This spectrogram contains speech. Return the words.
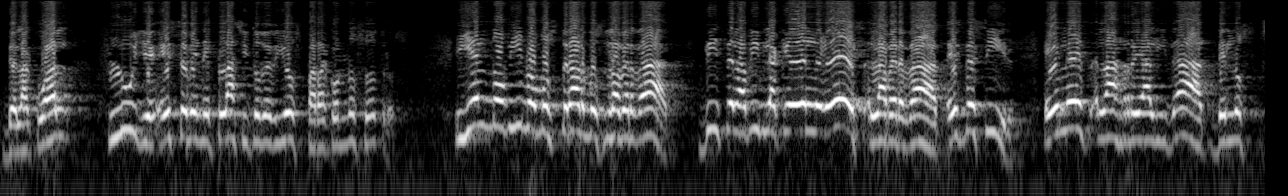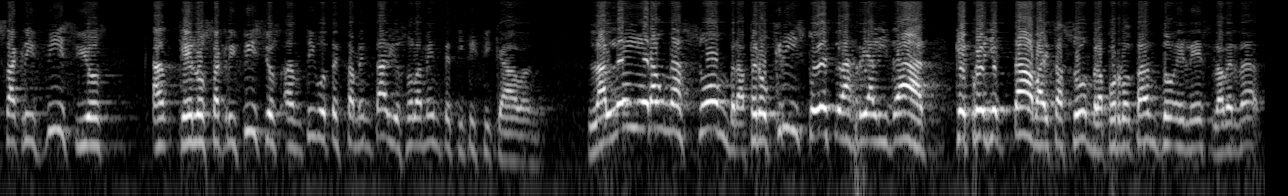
de la cual fluye ese beneplácito de Dios para con nosotros. Y Él no vino a mostrarnos la verdad. Dice la Biblia que Él es la verdad, es decir, Él es la realidad de los sacrificios que los sacrificios antiguos testamentarios solamente tipificaban. La ley era una sombra, pero Cristo es la realidad que proyectaba esa sombra, por lo tanto Él es la verdad.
